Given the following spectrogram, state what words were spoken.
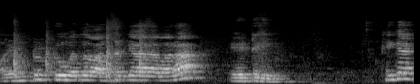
और इंटू टू मतलब आंसर क्या आ रहा है हमारा? एटीन ठीक है?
